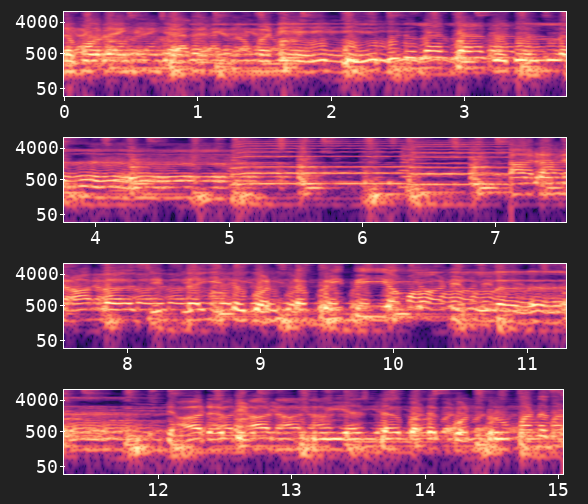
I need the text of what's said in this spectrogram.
ಎರಡು ಮೂರ ಹೆಜ್ಜಾಗ ನಿನ್ನ ಮನೆ ಐತಿ ಬಿಡಲಕ್ಕಾಗುದಿಲ್ಲ ಯಾರ ಮ್ಯಾಲ ಸಿದ್ಧ ಇಟ್ಟುಕೊಂಡ ಪ್ರೀತಿಯ ಮಾಡಿಲ್ಲ ಬ್ಯಾಡ ಬ್ಯಾಡ ಅಂದ್ರು ಎಷ್ಟ ಬಡ್ಕೊಂಡ್ರು ಮನಸ್ಸ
